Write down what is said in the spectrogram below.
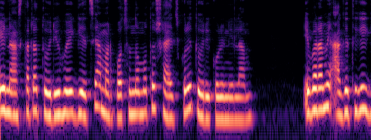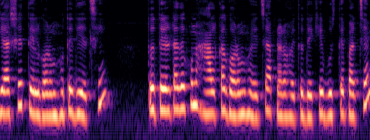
এই নাস্তাটা তৈরি হয়ে গিয়েছে, আমার পছন্দ মতো সাইজ করে তৈরি করে নিলাম। এবার আমি আগে থেকেই গ্যাসে তেল গরম হতে দিয়েছি। তো তেলটা দেখুন, হালকা গরম হয়েছে, আপনারা হয়তো দেখে বুঝতে পারছেন।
